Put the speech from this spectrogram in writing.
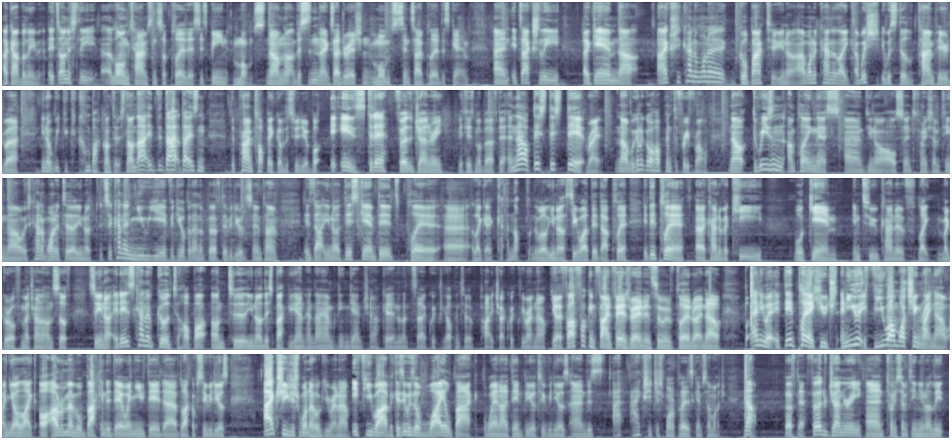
I can't believe it. It's honestly a long time since I've played this. It's been months. Now, I'm not. This isn't an exaggeration. Months since I played this game, and it's actually a game that I actually kind of want to go back to, you know, I want to kind of like, I wish it was still time period where, you know, we could come back onto this. Now, that, that, that isn't the prime topic of this video, but it is today, 3rd of January, it is my birthday. And now, this, this date, right, now we're going to go hop into free-for-all. Now, the reason I'm playing this, and, you know, also into 2017 now, is kind of wanted to, you know, it's a kind of new year video, but then a birthday video at the same time, is that, you know, this game did play, uh, like a, not, well, you know, see what I did that, play, it did play uh, kind of a key well game into kind of like my growth and my channel and stuff. So you know it is kind of good to hop on, onto you know this back again. And I am getting game chat. Okay and let's uh, quickly hop into a party chat quickly right now. Yo if I fucking find FaZe Rain someone playing right now. But anyway it did play a huge and you if you are watching right now and you're like oh I remember back in the day when you did uh, Black Ops 2 videos I actually just want to hug you right now. If you are, because it was a while back when I did BO2 videos, and this, I, I actually just want to play this game so much. Now, birthday. 3rd of January and 2017, you know.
